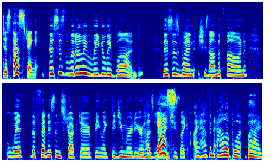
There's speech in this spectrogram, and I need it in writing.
disgusting. This is literally legally blonde. This is when she's on the phone with the fitness instructor being like, Did you murder your husband? And Yes. she's like, I have an alibi.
